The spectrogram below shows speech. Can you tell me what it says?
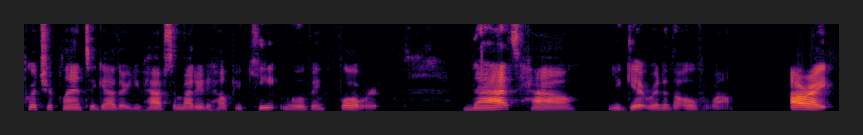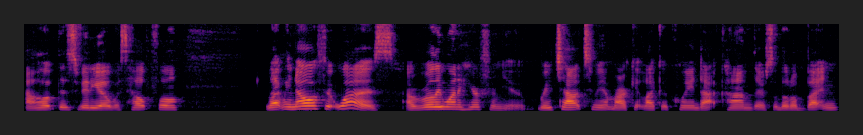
put your plan together, you have somebody to help you keep moving forward. That's how you get rid of the overwhelm. All right, I hope this video was helpful. Let me know if it was. I really want to hear from you. Reach out to me at marketlikeaqueen.com. There's a little button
